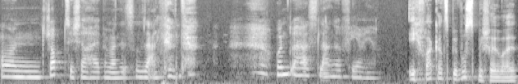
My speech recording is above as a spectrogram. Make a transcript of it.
Und Jobsicherheit, wenn man das so sagen könnte. Und du hast lange Ferien. Ich frage ganz bewusst, Michelle, weil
